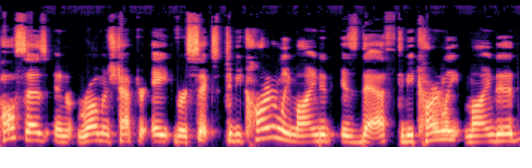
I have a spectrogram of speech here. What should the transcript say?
Paul says in Romans chapter 8 verse 6, to be carnally minded is death. To be carnally minded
